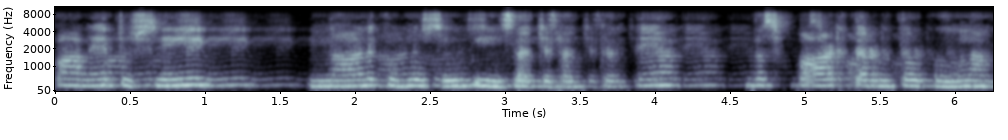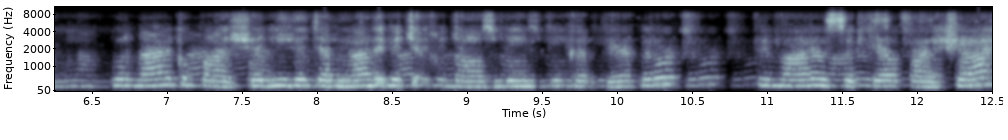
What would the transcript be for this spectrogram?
ਭਾਵੇਂ ਤੁਸੀਂ ਨਾਨਕ ਹੋਸੀ ਵੀ ਸੱਚ ਤੱਕ ਕਰਦੇ ਆ, ਬਸ ਪਾਠ ਕਰਨ ਤੋਂ ਪਹਿਲਾਂ ਗੁਰੂ ਨਾਨਕ ਪਾਤਸ਼ਾਹ ਜੀ ਦੇ ਚਰਨਾਂ ਦੇ ਵਿੱਚ ਅਰਦਾਸ ਬੇਨਤੀ ਕਰਦਿਆ ਕਰੋ ਕਿ ਮਹਾਰਾਜ ਸੱਚਾ ਪਾਤਸ਼ਾਹ,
